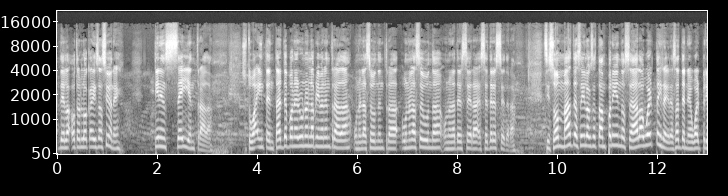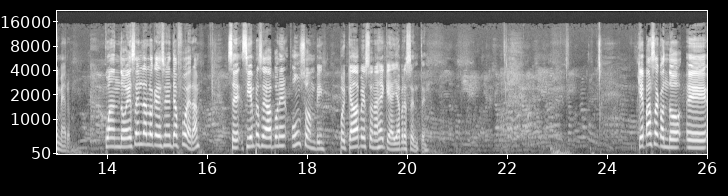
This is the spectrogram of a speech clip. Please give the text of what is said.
de las otras localizaciones, tienen seis entradas. Si tú vas a intentar de poner uno en la primera entrada, uno en la segunda entrada, uno en la segunda, uno en la tercera, etcétera, etcétera. Si son más de seis los que se están poniendo, se da la vuelta y regresas de nuevo al primero. Cuando es en las localizaciones de afuera, se- siempre se va a poner un zombie por cada personaje que haya presente. ¿Qué pasa cuando eh,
